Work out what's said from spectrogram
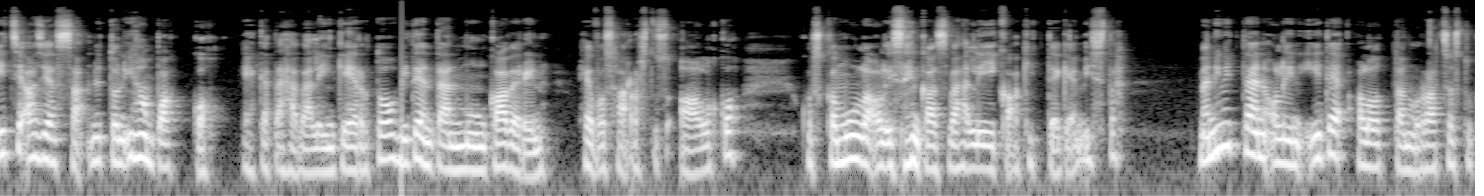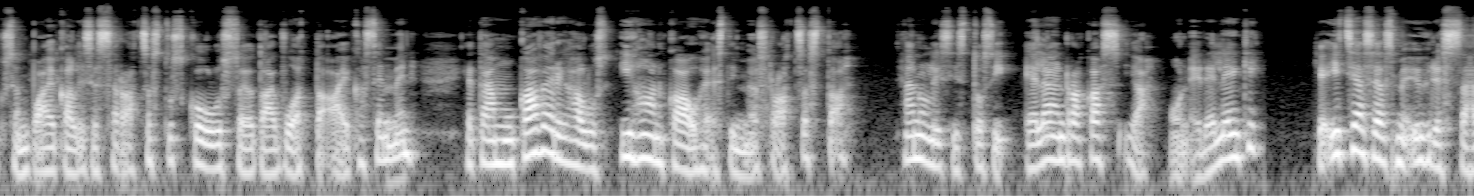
Itse asiassa nyt on ihan pakko ehkä tähän väliin kertoa, miten tämän mun kaverin hevosharrastus alkoi, koska mulla oli sen kanssa vähän liikaakin tekemistä. Mä nimittäin olin itse aloittanut ratsastuksen paikallisessa ratsastuskoulussa jotain vuotta aikaisemmin, ja tämä mun kaveri halusi ihan kauheasti myös ratsastaa. Hän oli siis tosi eläinrakas ja on edelleenkin. Ja itse asiassa me yhdessä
